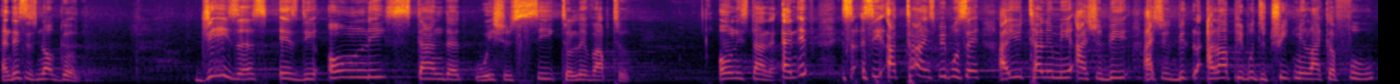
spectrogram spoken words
And this is not good. Jesus is the only standard we should seek to live up to. Only standard. And if see, at times people say, "Are you telling me I should be? I should be, allow people to treat me like a fool?"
